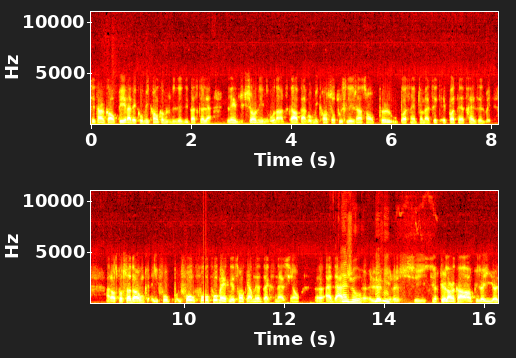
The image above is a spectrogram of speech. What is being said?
C'est encore pire avec Omicron, comme je vous ai dit, parce que l'induction des niveaux d'anticorps par Omicron, surtout si les gens sont peu ou pas symptomatiques, n'est pas très, très élevée. Alors, c'est pour ça, donc, il faut, il faut, faut, faut maintenir son carnet de vaccination euh, à date. jour. Euh, le Mhm. virus, il circule encore, puis là, il y a-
